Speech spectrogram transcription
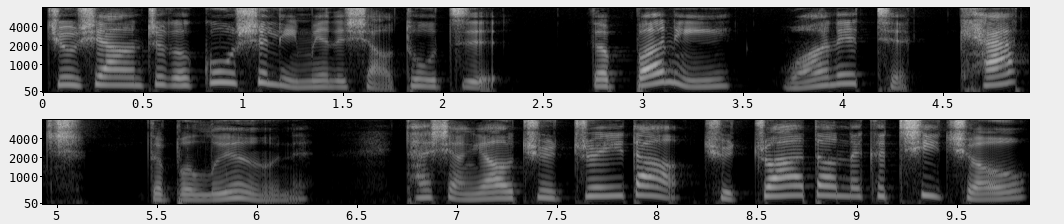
就像这个故事里面的小兔子，The bunny wanted to catch the balloon。他想要去追到、去抓到那颗气球，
